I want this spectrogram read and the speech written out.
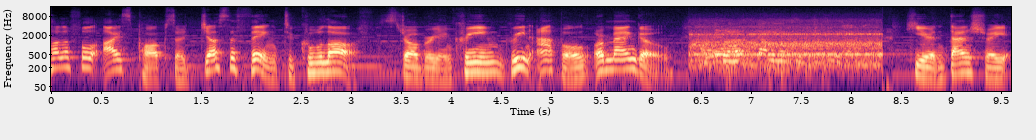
Colorful ice pops are just the thing to cool off. Strawberry and cream, green apple, or mango. Here in Danshui,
